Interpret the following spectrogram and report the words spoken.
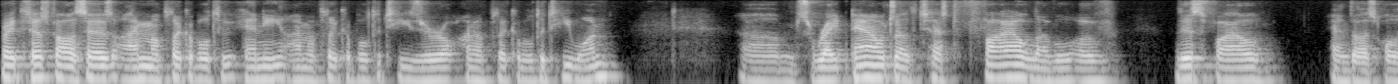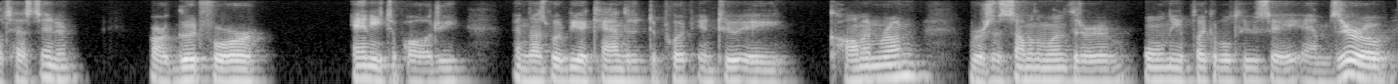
Right, the test file says I'm applicable to any, I'm applicable to T0, I'm applicable to T1. Um, so right now, it's at the test file level of this file, and thus all the tests in it are good for any topology, and thus would be a candidate to put into a common run versus some of the ones that are only applicable to, say, M0, in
